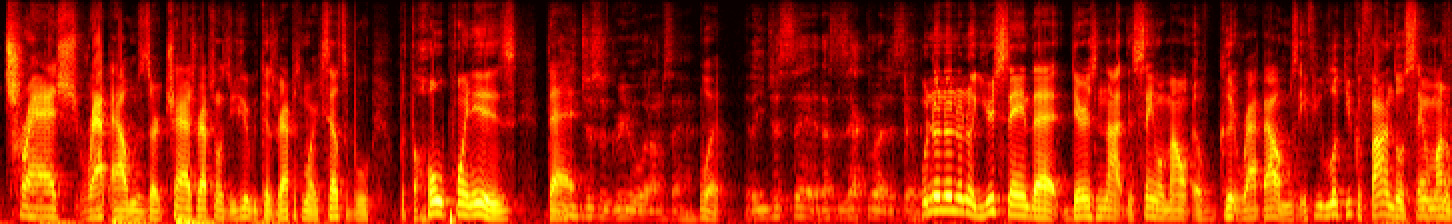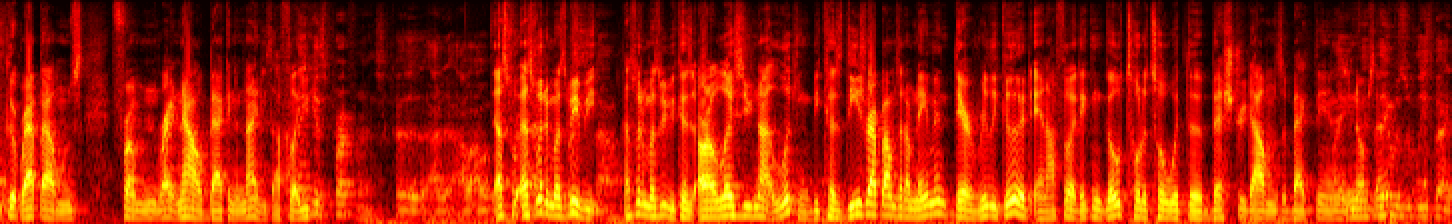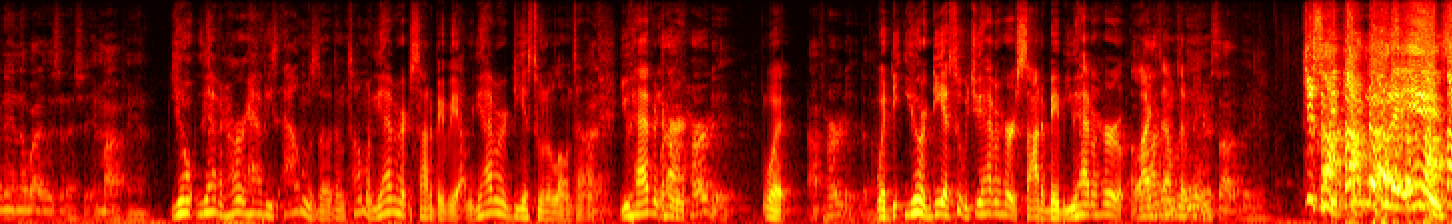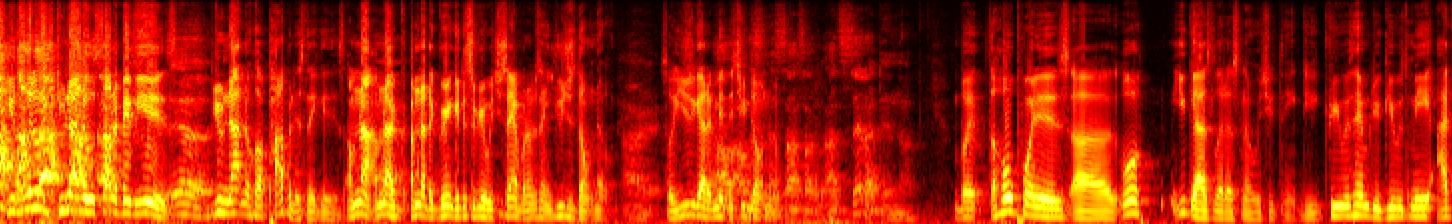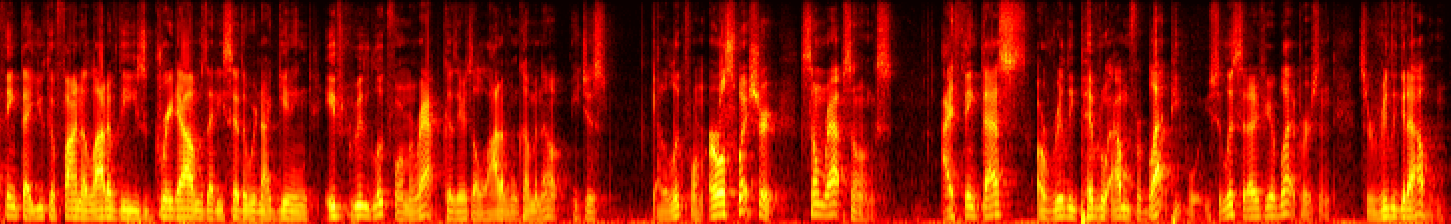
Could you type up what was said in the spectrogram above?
trash rap albums or trash rap songs you hear because rap is more accessible. But the whole point is that just disagree with what I'm saying. what? You just said that's exactly what I just said. Well, no, no, no, no. You're saying that there's not the same amount of good rap albums. If you look, you can find those same amount of good rap albums from right now back in the '90s. I I feel like you think can it's preference because I, I, I That's what that's what it must be. now. That's what it must be because or unless you're not looking because these rap albums that I'm naming they're really good and I feel like they can go toe to toe with the best street albums of back then. Like, you know what I'm saying? They was released back then. Nobody listened to that shit, in my opinion. You don't you haven't heard half these albums though. That I'm talking about. You haven't heard Sada Baby album. You haven't heard DS2 in a long time. I- You haven't heard, I've heard it. What? I've heard it though. What you heard DS2, but you haven't heard Sada Baby. You haven't heard a lot of albums I've didn't hear. Sada Baby. Just you don't know who that is. You literally do not know who Sada Baby is. Yeah. You do not know how popping this nigga is. I'm not. I'm not. I'm not agreeing or disagreeing with you saying, but I'm saying you just don't know. All right. So you just got to admit I- that you I don't know. Sada I said I didn't know. But the whole point is, uh, well, you guys let us know what you think. Do you agree with him? Do you agree with me? I think that you could find a lot of these great albums that he said that we're not getting if you really look for them in rap, because there's a lot of them coming out. You just gotta look for them. Earl Sweatshirt, some rap songs. I think that's a really pivotal album for black people. You should listen to that if you're a black person. It's a really good album.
